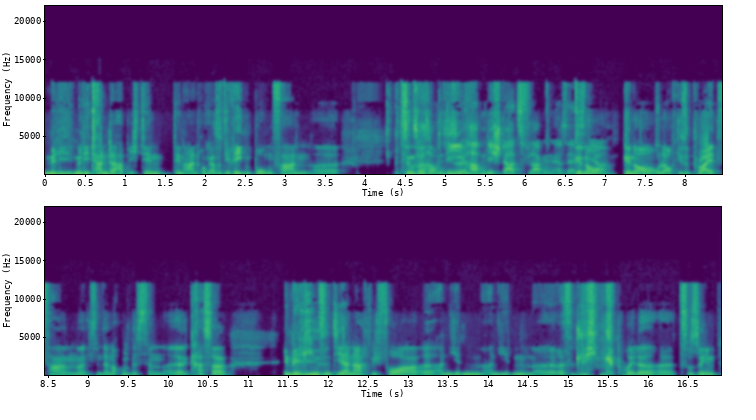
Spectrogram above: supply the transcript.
mili militanter, habe ich den, den Eindruck. Also die Regenbogenfahnen, äh, beziehungsweise haben auch diese, die haben die Staatsflaggen ersetzt. Genau, ja. genau. Oder auch diese Pride-Fahnen, ne, die sind ja noch ein bisschen äh, krasser in Berlin sind die ja nach wie vor äh, an jeden, an jeden äh, öffentlichen Gebäude äh, zu sehen.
